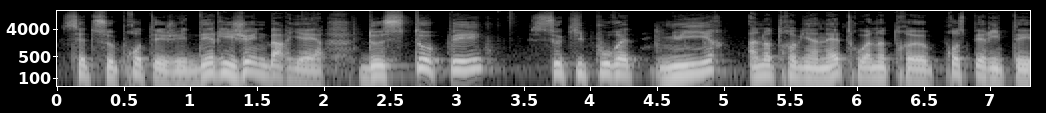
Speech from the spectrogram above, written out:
c'est de se protéger, d'ériger une barrière, de stopper ce qui pourrait nuire à notre bien-être ou à notre prospérité,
